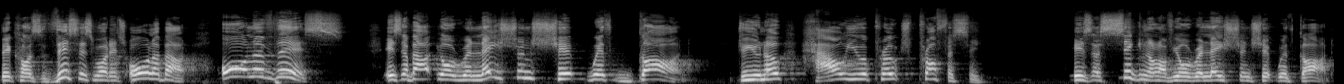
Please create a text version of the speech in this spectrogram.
because this is what it's all about. All of this is about your relationship with God. Do you know how you approach prophecy is a signal of your relationship with God.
